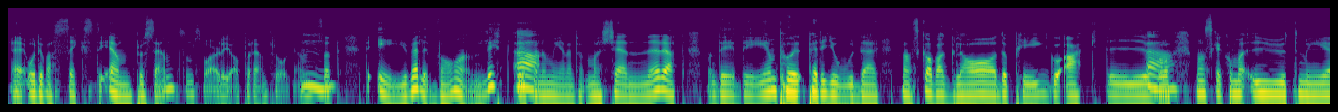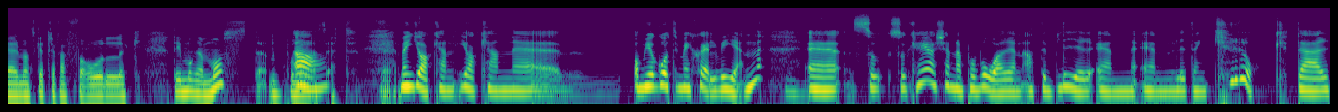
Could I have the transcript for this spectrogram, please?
Eh, och det var 61 procent som svarade ja på den frågan. Mm. Så det är ju väldigt vanligt, det Ja. fenomenet att man känner att man, det, det är en per- period där man ska vara glad och pigg och aktiv och man ska komma ut mer, man ska träffa folk. Det är många måsten på många sätt. Eh, men jag kan, jag kan eh, om jag går till mig själv igen, Mm. eh, så, så kan jag känna på våren att det blir en, en liten krock där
